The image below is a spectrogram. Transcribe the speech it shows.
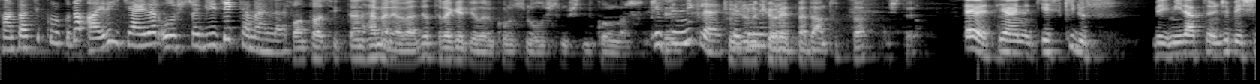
fantastik kurguda ayrı hikayeler oluşturabilecek temeller. Fantastikten hemen evvel de tragedyaların konusunu oluşturmuştu bu konular. İşte kesinlikle. Çocuğunu kesinlikle. kör etmeden tut da işte. Evet yani Eskilus ve milattan önce 5.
